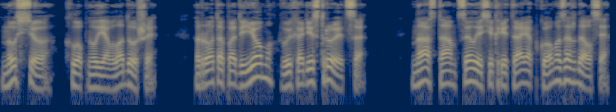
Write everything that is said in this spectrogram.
«Ну все», — хлопнул я в ладоши. «Рота, подъем, выходи строиться. Нас там целый секретарь обкома заждался,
